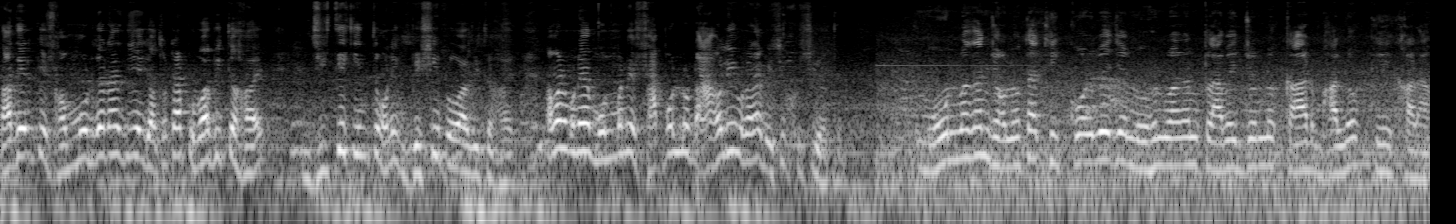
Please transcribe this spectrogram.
তাদেরকে সম্বর্ধনা দিয়ে যতটা প্রভাবিত হয়, জিতে কিন্তু অনেক বেশি প্রভাবিত হয়। আমার মনে হয় মনমানের সাফল্য না হলেই ওনারা বেশি খুশি হতেন। মোহনবাগান জনতা ঠিক করবে যে মোহনবাগান ক্লাবের জন্য কার ভালো, কে খারাপ?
